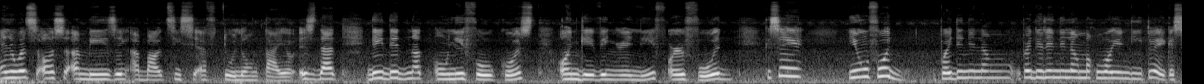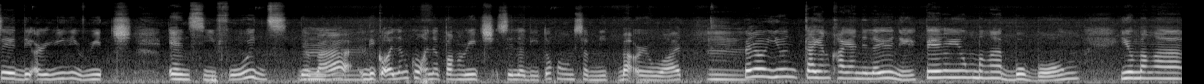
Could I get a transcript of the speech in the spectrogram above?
And what's also amazing about CCF Tulong Tayo is that they did not only focus on giving relief or food, kasi yung food, pwede nilang, pwede rin nilang makuha yun dito eh, kasi they are really rich in seafoods, 'di ba? Hindi ko alam kung ano pang rich sila dito, kung sa meat ba or what. Mm. Pero yun, kayang-kaya nila yun eh. Pero yung mga bubong, yung mga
